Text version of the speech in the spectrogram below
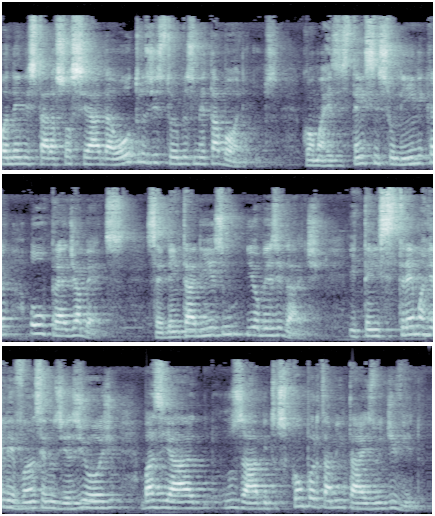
podendo estar associada a outros distúrbios metabólicos, como a resistência insulínica ou pré-diabetes, sedentarismo e obesidade, e tem extrema relevância nos dias de hoje, baseado nos hábitos comportamentais do indivíduo.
